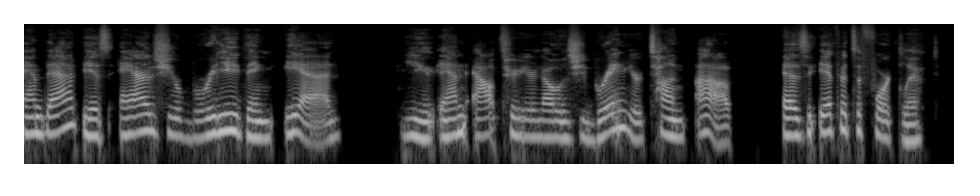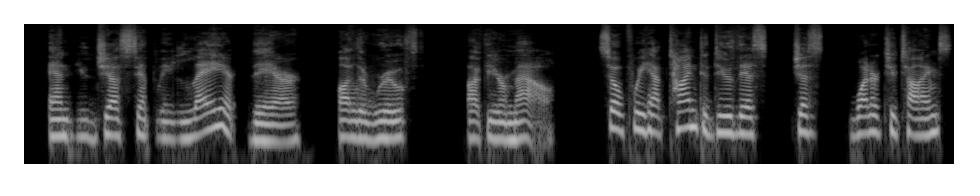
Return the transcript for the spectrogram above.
And that is as you're breathing in, you and out through your nose, you bring your tongue up as if it's a forklift and you just simply lay it there on the roof of your mouth. So if we have time to do this just one or two times,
